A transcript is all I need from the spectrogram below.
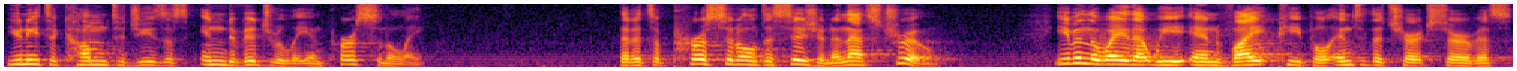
You need to come to Jesus individually and personally. That it's a personal decision, and that's true. Even the way that we invite people into the church service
